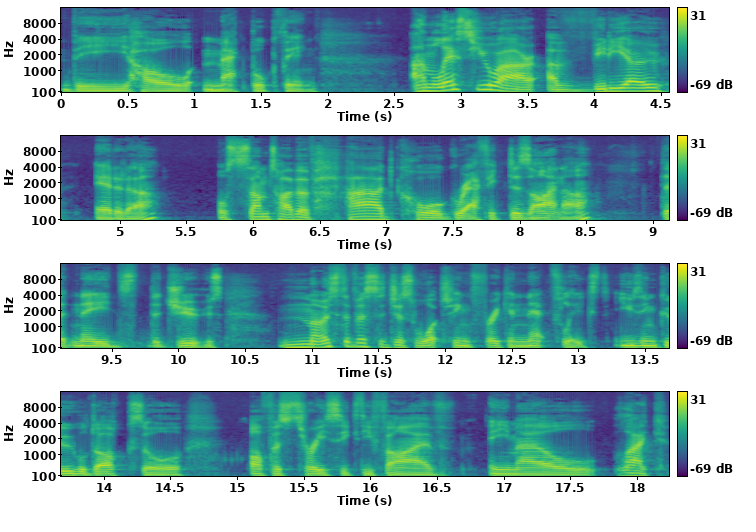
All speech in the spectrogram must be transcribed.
the whole MacBook thing. Unless you are a video editor or some type of hardcore graphic designer that needs the juice, most of us are just watching freaking Netflix using Google Docs or Office 365 email. Like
